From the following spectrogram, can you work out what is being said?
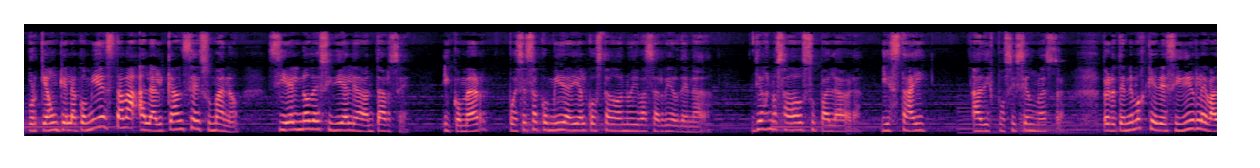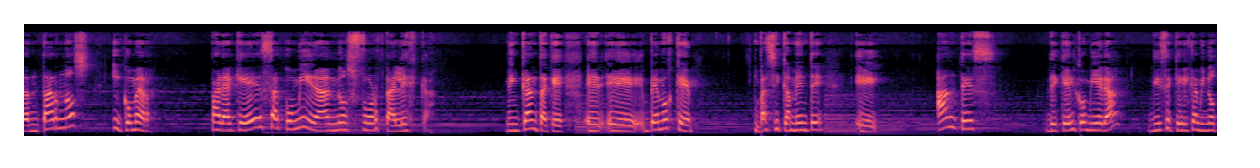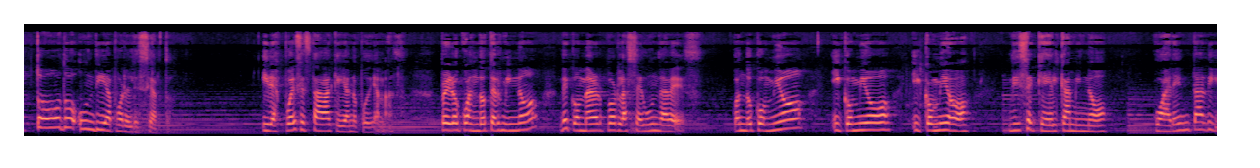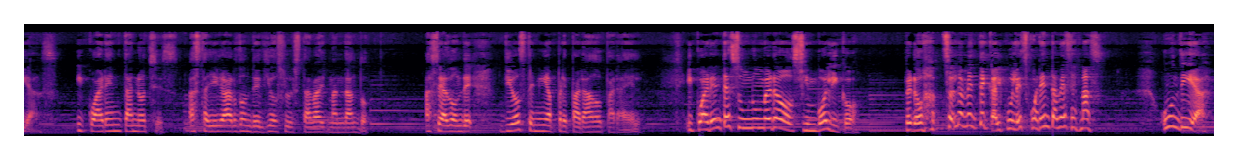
Porque aunque la comida estaba al alcance de su mano, si él no decidía levantarse y comer, pues esa comida ahí al costado no iba a servir de nada. Dios nos ha dado su palabra y está ahí, a disposición nuestra. Pero tenemos que decidir levantarnos y comer para que esa comida nos fortalezca. Me encanta que eh, eh, vemos que básicamente eh, antes de que él comiera, dice que él caminó todo un día por el desierto y después estaba que ya no podía más. Pero cuando terminó de comer por la segunda vez, cuando comió y comió y comió, dice que él caminó 40 días y 40 noches hasta llegar donde Dios lo estaba mandando, hacia donde Dios tenía preparado para él. Y 40 es un número simbólico, pero solamente calcules 40 veces más. Un día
